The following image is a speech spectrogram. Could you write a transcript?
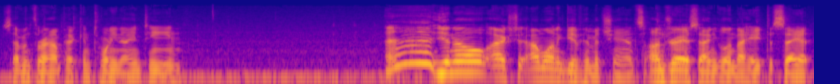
Seventh round pick in 2019. Eh, you know, actually, I want to give him a chance. Andreas Englund, I hate to say it.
